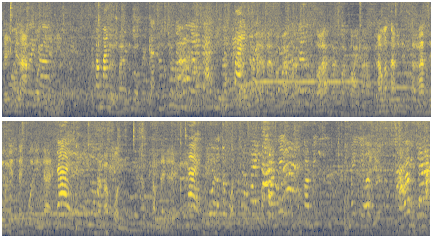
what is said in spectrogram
ใช้เวลาคั่วกี่นาทีประมาณ10นาทีแต่ต้องช่วยนะคะอยู่ที่ไฟด้วยเราก็สามสามารถซื้อเม็ดไปคั่วเองได้ได้เลยแล้วก็ป่นทำได้เลย ใช่คั่วแล้วก็บดอุปกรณ์ไม่อุปกรณ์ไม่ไม่เยอะแต่ว่ามันจะหนัก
